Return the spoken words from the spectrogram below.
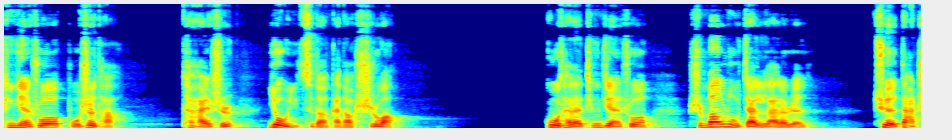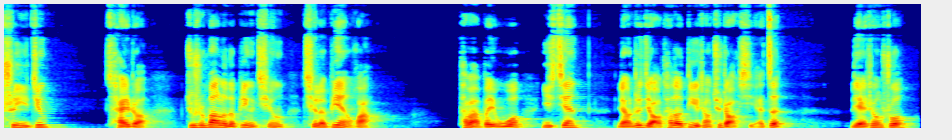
听见说不是他，他还是又一次的感到失望。顾太太听见说是曼璐家里来了人，却大吃一惊，猜着就是曼璐的病情起了变化。她把被窝一掀，两只脚踏到地上去找鞋子，连声说：“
